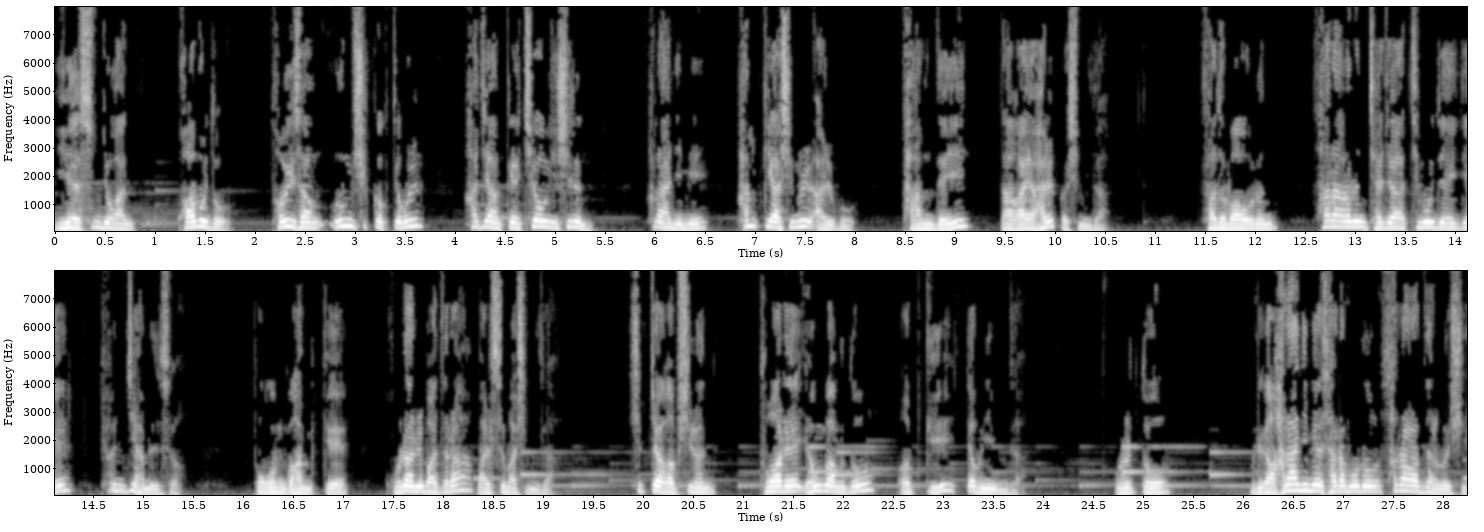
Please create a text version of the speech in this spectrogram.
이에 순종한 과부도 더 이상 음식 걱정을 하지 않게 채워주시는 하나님이 함께 하심을 알고 담대히 나가야 할 것입니다. 사도 바울은 사랑하는 제자 디모데에게 편지하면서 복음과 함께 고난을 받으라 말씀하십니다. 십자가 없이는 부활의 영광도 없기 때문입니다. 오늘도 우리가 하나님의 사람으로 살아간다는 것이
